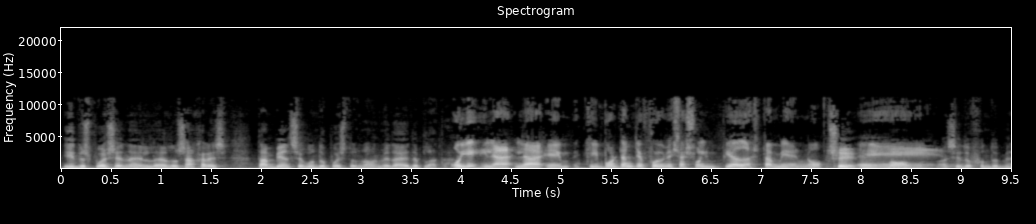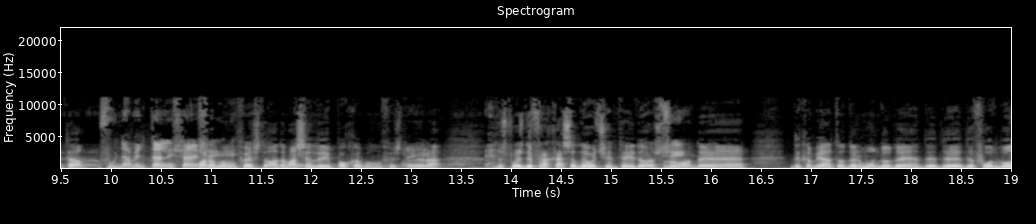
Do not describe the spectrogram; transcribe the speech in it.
y después en el, eh, Los Ángeles también segundo puesto, ¿no? Medalla de plata. Oye, y la, la, eh, qué importante fueron esas Olimpiadas también, ¿no? Sí, Eh, ha sido fundamental. fundamental esas. Para eh, Baloncesto, además en la época Baloncesto era después del fracaso de 82, Sí. ¿no? De, de campeonato del mundo de, de, de- de fútbol,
